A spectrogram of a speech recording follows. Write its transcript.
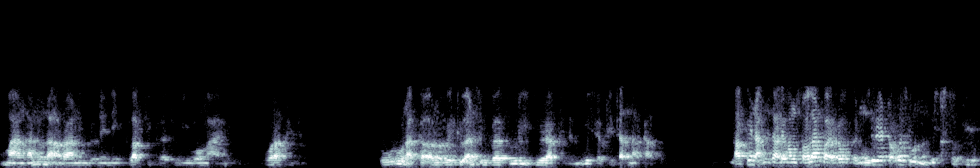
Mangan orang Indonesia klub dibagi wong ayu, orang Turu nak gak ono wedoan sing baturi ora gelem wis habitat nakal. Tapi nak misalnya wong saleh kok ora ben lirik tok wis ngono wis to biru.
